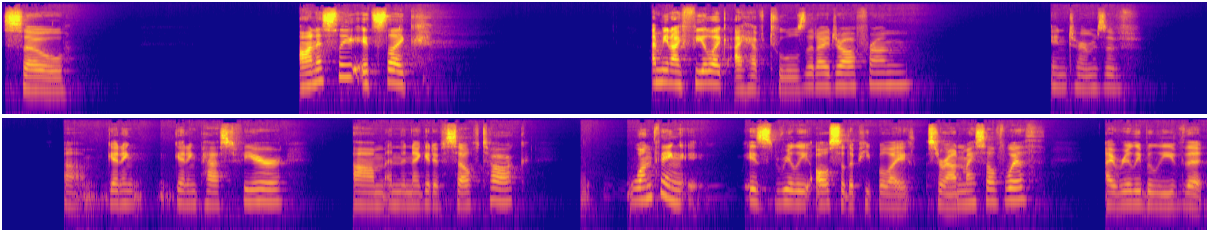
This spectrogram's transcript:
So honestly, it's like, I mean, I feel like I have tools that I draw from in terms of um, getting getting past fear um, and the negative self talk. One thing is really also the people I surround myself with. I really believe that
